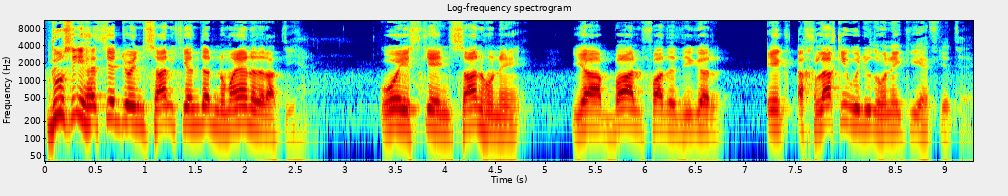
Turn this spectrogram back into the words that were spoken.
دوسری حیثیت جو انسان کے اندر نمایاں نظر آتی ہے، وہ اس کے انسان ہونے یا با الفاظ دیگر ایک اخلاقی وجود ہونے کی حیثیت ہے۔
